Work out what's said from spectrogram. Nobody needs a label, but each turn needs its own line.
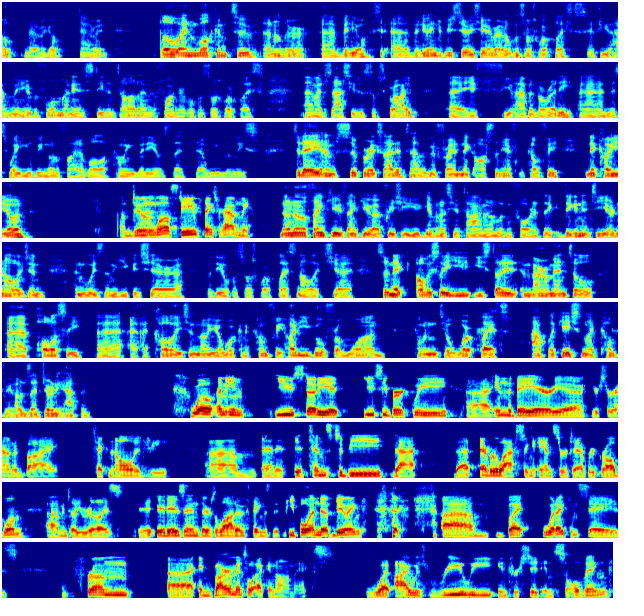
Oh, there we go. All right. Hello and welcome to another uh, video uh, video interview series here at Open Source Workplace. If you haven't been here before, my name is Stephen Todd. I'm the founder of Open Source Workplace. Um, I just ask you to subscribe uh, if you haven't already, and this way you'll be notified of all upcoming videos that we release. Today, I'm super excited to have a good friend, Nick Austin, here from Comfy. Nick, how are you doing?
I'm doing well, Steve. Thanks for having me.
No, no, no. Thank you, thank you. I appreciate you giving us your time, and I'm looking forward to dig- digging into your knowledge and and wisdom you can share uh, with the open source workplace knowledge. Uh, so, Nick, obviously, you you studied environmental uh, policy uh, at, at, college, and now you're working at Comfy. How do you go from one coming into a workplace application like Comfy? How does that journey happen?
Well, I mean, you study at UC Berkeley uh, in the Bay Area. You're surrounded by technology um, and it, it tends to be that that everlasting answer to every problem um, until you realize it, it isn't. There's a lot of things that people end up doing. Um, but what i can say is from uh, environmental economics what i was really interested in solving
